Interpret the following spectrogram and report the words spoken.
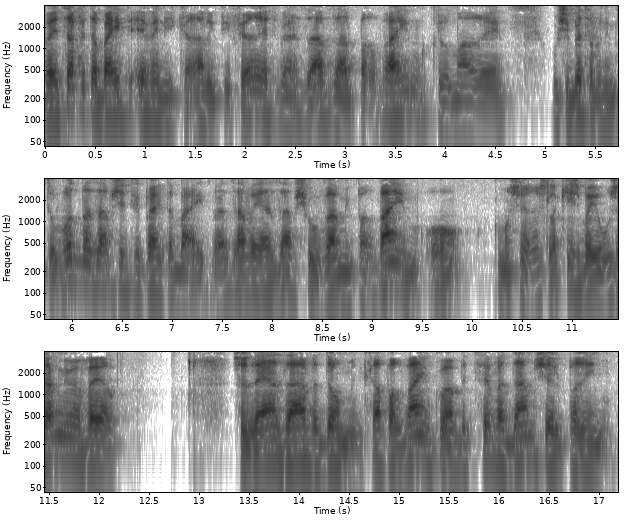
ויצף את הבית אבן יקרה לתפארת, והזהב זהב פרוויים, כלומר, אה, הוא שיבץ אבנים טובות בזהב שציפה את הבית, והזהב היה זהב שהובא מפרוויים, או כמו שריש לקיש בירושלמי מבאר, שזה היה זהב אדום, נקרא פרוויים, כי הוא היה בצבע דם של פרים.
